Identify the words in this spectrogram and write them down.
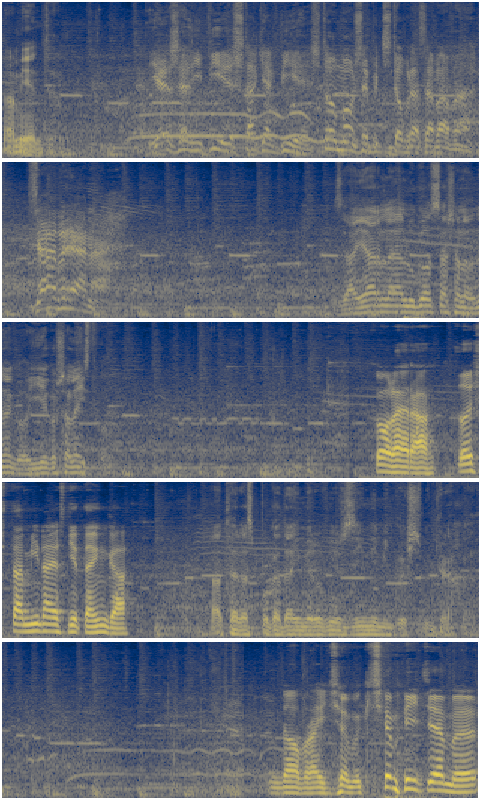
Pamiętam. Jeżeli pijesz tak jak bijesz, to może być dobra zabawa. Zabrana! Za Jarla Lugosa Szalonego i jego szaleństwo. Cholera, coś ta mina jest nietęga. A teraz pogadajmy również z innymi gośćmi Kracha. Dobra, idziemy, gdzie my idziemy?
